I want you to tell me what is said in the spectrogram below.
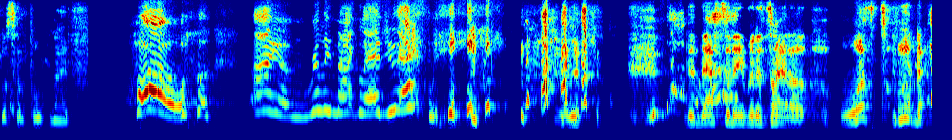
What's a poop knife? Oh, I am really not glad you asked me. Then That's the name of the title. What's poop knife?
